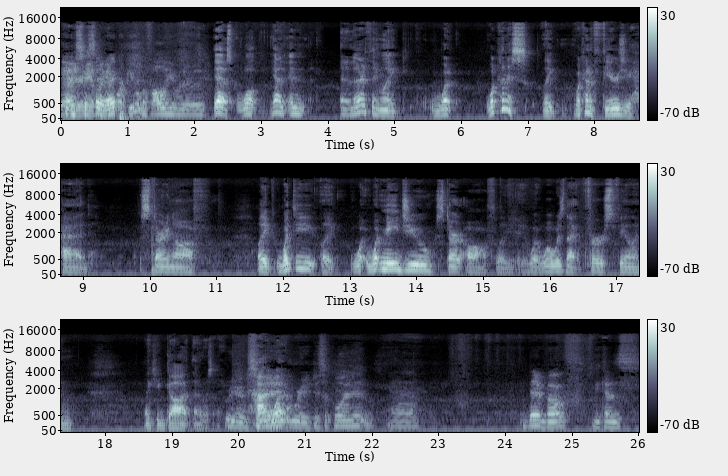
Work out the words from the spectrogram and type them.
Yeah, you're able so, to get right? more people to follow you and everything. Yes, well, yeah, and and another thing, like what what kind of s- like what kind of fears you had starting off, like what do you like what what made you start off like what what was that first feeling like you got that was like Were you excited? what- Were you disappointed? Uh, a bit of both because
